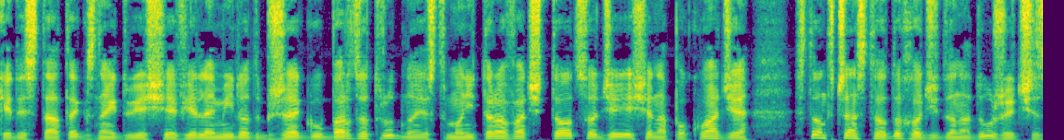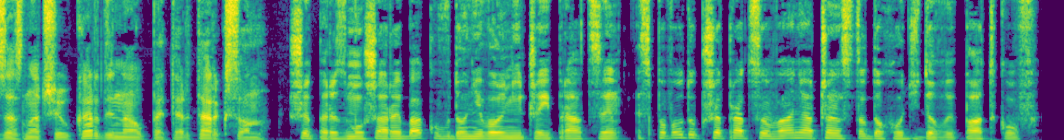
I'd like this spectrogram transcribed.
Kiedy statek znajduje się wiele mil od brzegu, bardzo trudno jest monitorować to, co dzieje się na pokładzie, stąd często dochodzi do nadużyć, zaznaczył kardynał Peter Tarkson. Szyper zmusza rybaków do niewolniczej pracy. Z powodu przepracowania często dochodzi do wypadków.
